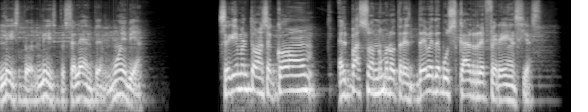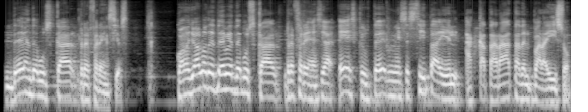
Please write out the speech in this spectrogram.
Listo, listo, excelente, muy bien. Seguimos entonces con el paso número 3. Debe de buscar referencias. Deben de buscar referencias. Cuando yo hablo de debe de buscar referencias, es que usted necesita ir a Catarata del Paraíso,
